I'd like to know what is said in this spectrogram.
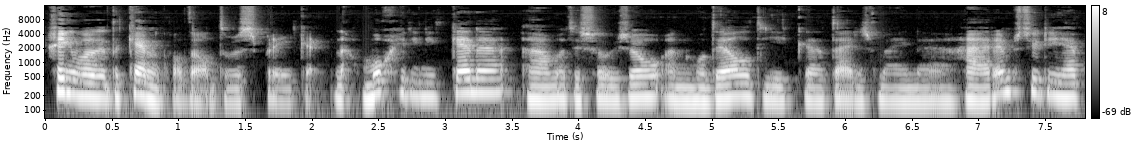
gingen we de kernkwadranten bespreken. Nou, mocht je die niet kennen, um, het is sowieso een model die ik uh, tijdens mijn HRM-studie heb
